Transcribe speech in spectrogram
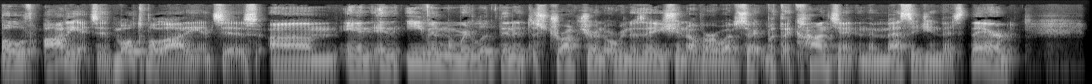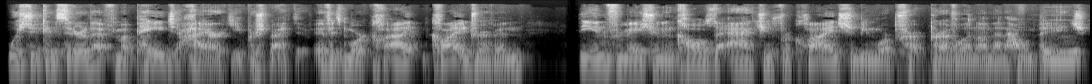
both audiences multiple audiences um, and and even when we look then at the structure and organization of our website with the content and the messaging that's there we should consider that from a page hierarchy perspective if it's more client client driven the information and calls to action for clients should be more pre- prevalent on that homepage.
